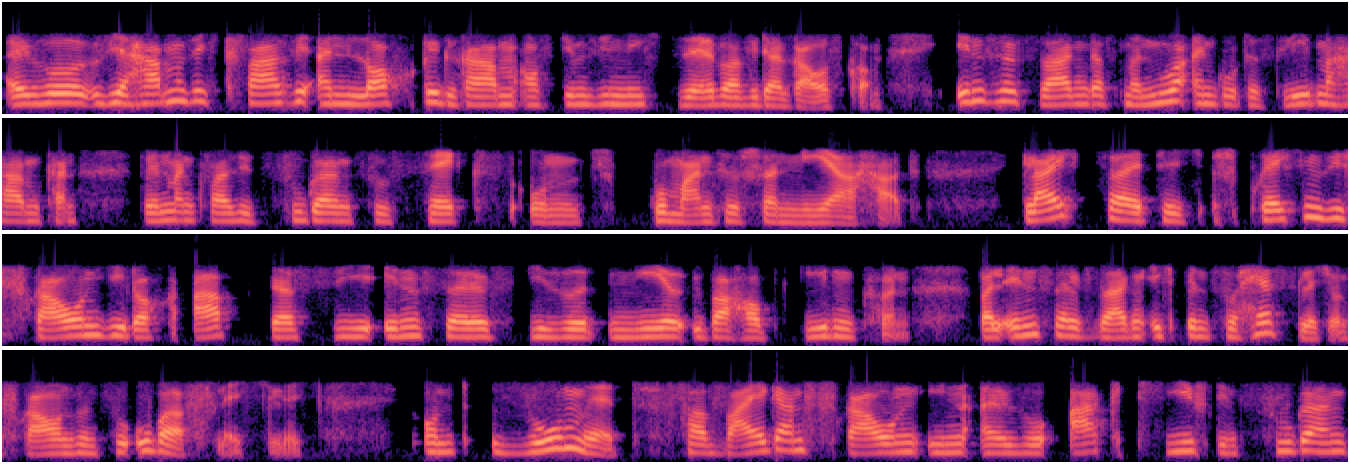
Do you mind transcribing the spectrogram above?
Also sie haben sich quasi ein Loch gegraben, aus dem sie nicht selber wieder rauskommen. Incels sagen, dass man nur ein gutes Leben haben kann, wenn man quasi Zugang zu Sex und romantischer Nähe hat. Gleichzeitig sprechen sie Frauen jedoch ab, dass sie Incels diese Nähe überhaupt geben können. Weil Incels sagen, ich bin zu hässlich und Frauen sind zu oberflächlich. Und somit verweigern Frauen ihnen also aktiv den Zugang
